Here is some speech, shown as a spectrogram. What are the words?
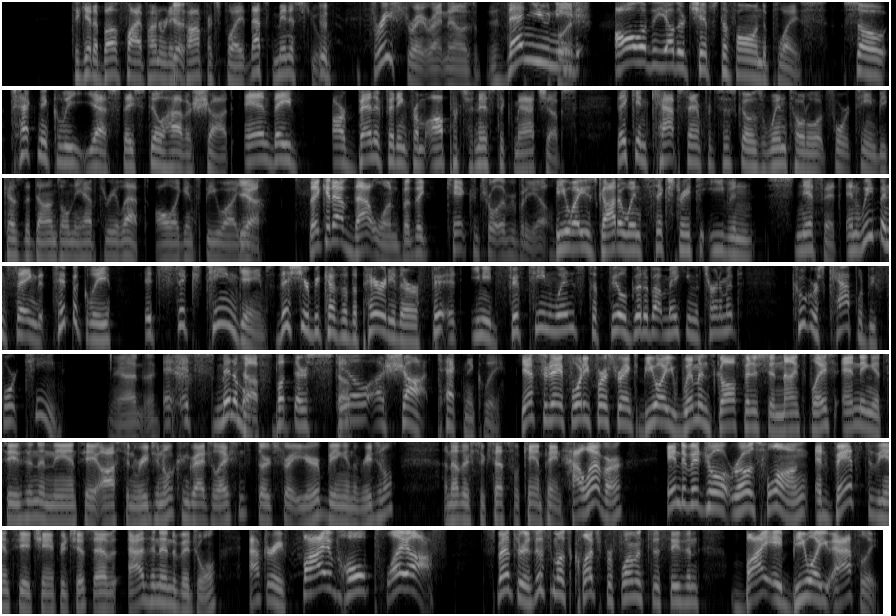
to get above 500 in conference play, that's minuscule. Dude, three straight right now is a Then you need all of the other chips to fall into place. So technically, yes, they still have a shot, and they are benefiting from opportunistic matchups. They can cap San Francisco's win total at 14 because the Dons only have three left, all against BYU. yeah. They could have that one, but they can't control everybody else. BYU's got to win six straight to even sniff it. And we've been saying that typically it's 16 games. This year, because of the parity, there are fi- you need 15 wins to feel good about making the tournament. Cougars cap would be 14. yeah. Uh, it- It's minimal, tough. but there's still a shot technically. Yesterday, 41st ranked BYU women's golf finished in ninth place, ending its season in the NCAA Austin Regional. Congratulations, third straight year being in the regional. Another successful campaign. However, individual Rose Huang advanced to the NCAA championships as, as an individual after a five hole playoff. Spencer, is this the most clutch performance this season by a BYU athlete?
